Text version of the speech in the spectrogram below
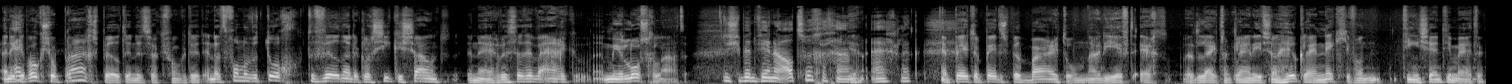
En ik heb ook sopraan gespeeld in het saxofoonkwartet. En dat vonden we toch te veel naar de klassieke sound neigen. Dus dat hebben we eigenlijk meer losgelaten. Dus je bent weer naar al teruggegaan ja. eigenlijk. En Peter, Peter speelt bariton. Nou, die heeft echt, dat lijkt een klein, die heeft zo'n heel klein nekje van 10 centimeter.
